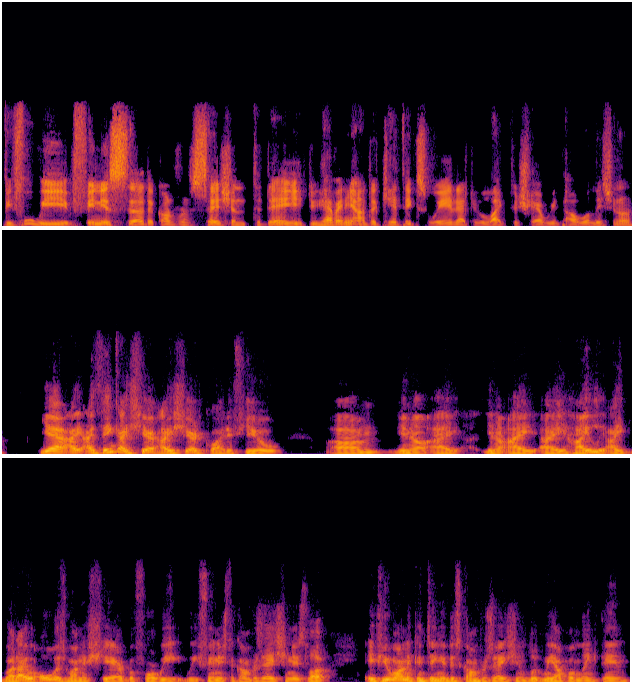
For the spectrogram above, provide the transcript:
before we finish uh, the conversation today, do you have any other key way that you would like to share with our listener? Yeah, I, I think I share I shared quite a few. Um, you know, I you know I I highly I what I always want to share before we we finish the conversation is look if you want to continue this conversation, look me up on LinkedIn.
